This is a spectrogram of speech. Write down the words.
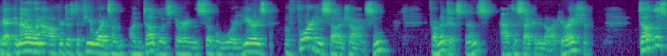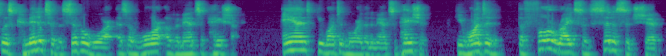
Okay, and now I want to offer just a few words on, on Douglass during the Civil War years before he saw Johnson from a distance at the second inauguration. Douglass was committed to the Civil War as a war of emancipation, and he wanted more than emancipation. He wanted the full rights of citizenship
